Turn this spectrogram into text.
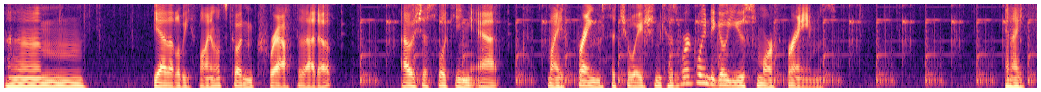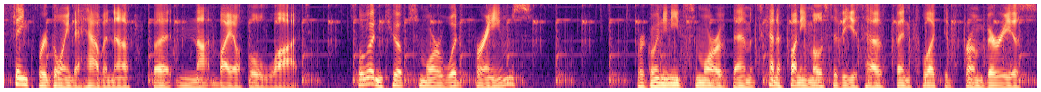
Um, yeah, that'll be fine. Let's go ahead and craft that up. I was just looking at my frame situation because we're going to go use some more frames. And I think we're going to have enough, but not by a whole lot. So we'll go ahead and queue up some more wood frames. We're going to need some more of them. It's kind of funny, most of these have been collected from various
